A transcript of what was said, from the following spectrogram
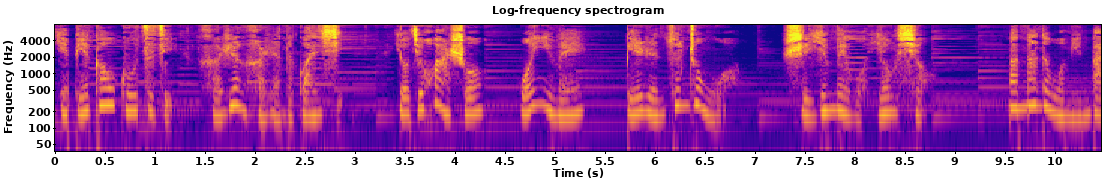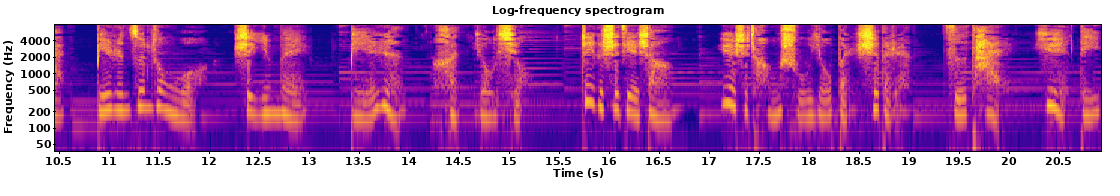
也别高估自己和任何人的关系。有句话说：“我以为别人尊重我，是因为我优秀。”慢慢的，我明白，别人尊重我是因为别人很优秀。这个世界上，越是成熟有本事的人，姿态越低。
